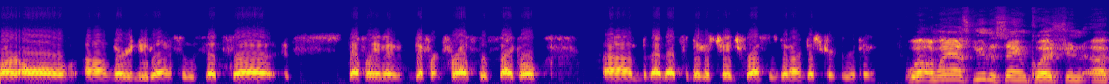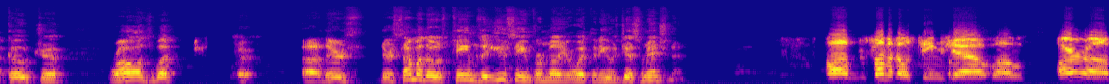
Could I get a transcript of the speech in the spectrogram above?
are all uh, very new to us. So that's uh, it's definitely different for us this cycle. Um, but that, that's the biggest change for us has been our district grouping. Well, I'm going to ask you the same question, uh, Coach uh, Rollins. But uh, uh, there's there's some of those teams that you seem familiar with that he was just mentioning. Uh, some of those teams, yeah. Well, our, uh,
